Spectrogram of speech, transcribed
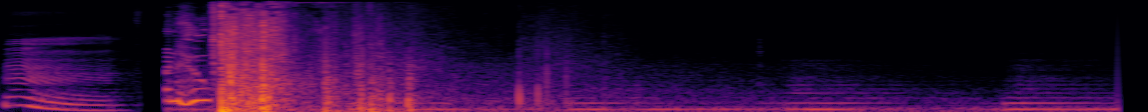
Hmm.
